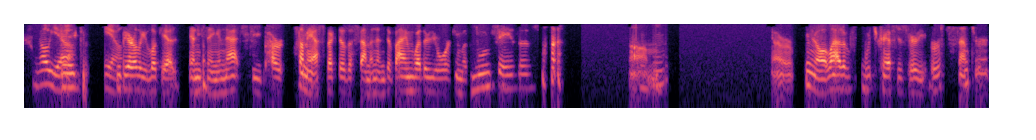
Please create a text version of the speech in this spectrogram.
Oh yeah. you Yeah. barely look at anything and not see part, some aspect of the feminine divine, whether you're working with moon phases, um, Mhm. or, you know, a lot of witchcraft is very earth-centered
